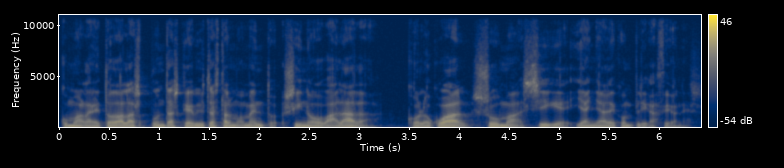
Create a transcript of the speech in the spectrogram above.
como la de todas las puntas que he visto hasta el momento, sino ovalada, con lo cual suma, sigue y añade complicaciones.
